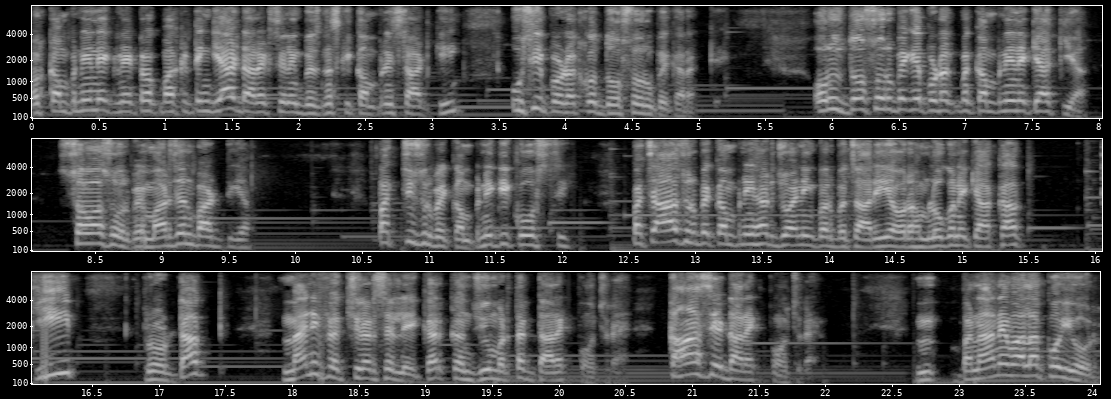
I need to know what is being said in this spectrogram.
और कंपनी ने एक नेटवर्क मार्केटिंग या डायरेक्ट सेलिंग बिज़नेस की कंपनी स्टार्ट की, उसी प्रोडक्ट को दो सौ रुपए का रख के। और उस दो सौ रुपए के प्रोडक्ट में कंपनी ने क्या किया? सवा सौ रुपए मार्जिन बांट दिया। पच्चीस रुपए कंपनी की कोस्ट थी। पचास रुपए कंपनी हर ज्वाइनिंग पर बचा रही है और हम लोगों ने क्या कहा कि प्रोडक्ट मैन्युफैक्चरर से लेकर कंज्यूमर तक डायरेक्ट पहुँच रहा है। कहाँ से डायरेक्ट पहुँच रहा है? बनाने वाला कोई और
